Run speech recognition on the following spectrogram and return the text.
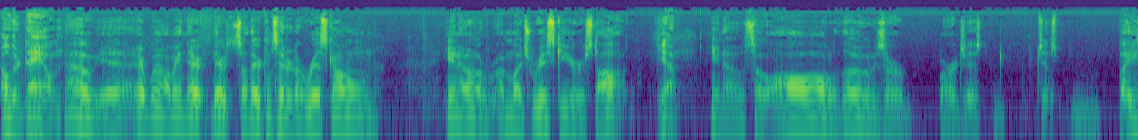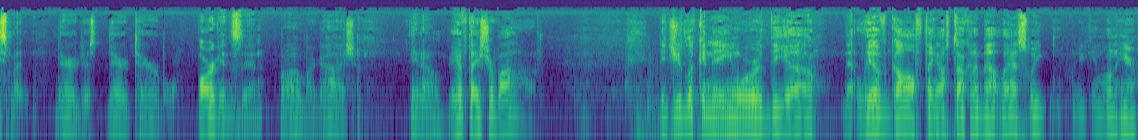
Oh, they're down. Oh yeah. Well, I mean, they're they're so they're considered a risk on, you know, a, a much riskier stock. Yeah, You know, so all of those are are just just basement. They're just they're terrible. Bargains. Then, Oh my gosh. You know, if they survive. did you look into any more of the uh, that LIV golf thing I was talking about last week when you came on here?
